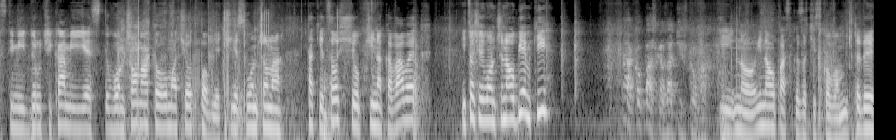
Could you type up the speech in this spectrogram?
z tymi drucikami jest łączona, to macie odpowiedź. Jest łączona takie coś, się obcina kawałek i co się łączy na objemki Tak, opaska zaciskowa. i, no, i na opaskę zaciskową. I wtedy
